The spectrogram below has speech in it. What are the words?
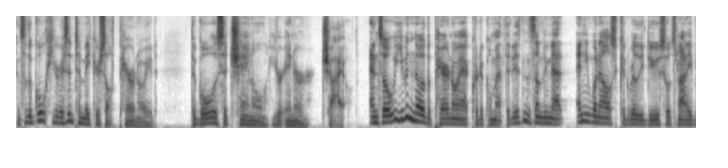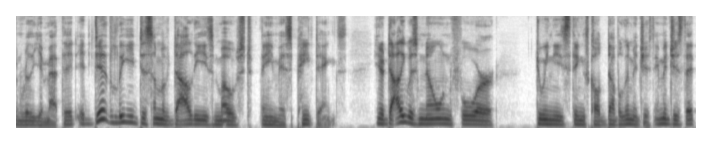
And so the goal here isn't to make yourself paranoid. The goal is to channel your inner child. And so, even though the paranoia critical method isn't something that anyone else could really do, so it's not even really a method, it did lead to some of Dali's most famous paintings. You know, Dali was known for doing these things called double images, images that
